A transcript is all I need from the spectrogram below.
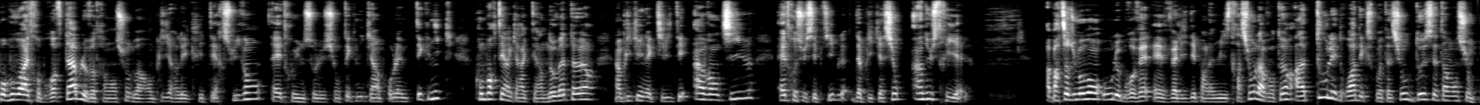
Pour pouvoir être brevetable, votre invention doit remplir les critères suivants, être une solution technique à un problème technique, comporter un caractère novateur, impliquer une activité inventive, être susceptible d'application industrielle. À partir du moment où le brevet est validé par l'administration, l'inventeur a tous les droits d'exploitation de cette invention,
